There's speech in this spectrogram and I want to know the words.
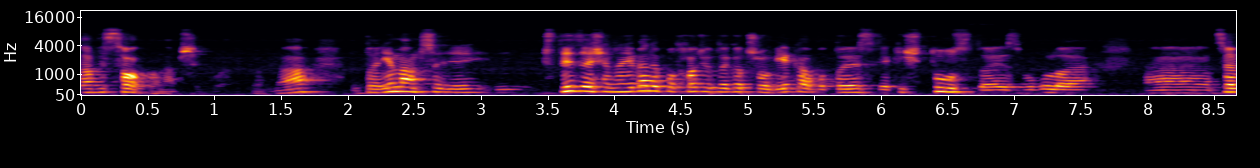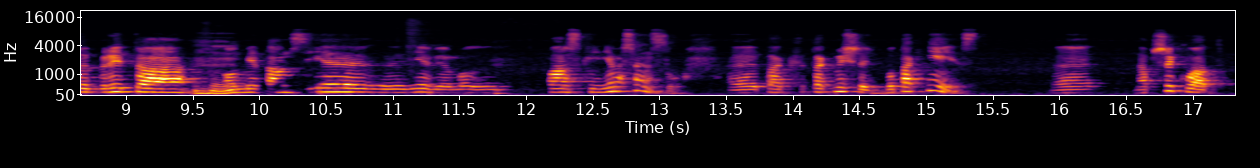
za wysoko na przykład, prawda? To nie mam, wstydzę się, no nie będę podchodził do tego człowieka, bo to jest jakiś tuz, to jest w ogóle e, celebryta, mhm. on mnie tam zje, e, nie wiem, parski, nie ma sensu e, tak, tak myśleć, bo tak nie jest. Na przykład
